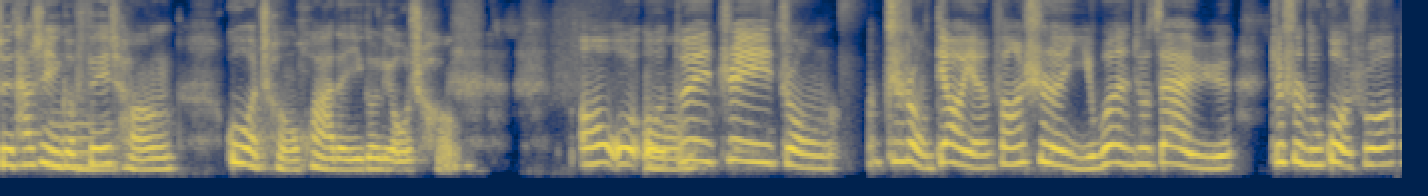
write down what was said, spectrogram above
所以它是一个非常过程化的一个流程。哦，我我对这一种这种调研方式的疑问就在于，就是如果说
